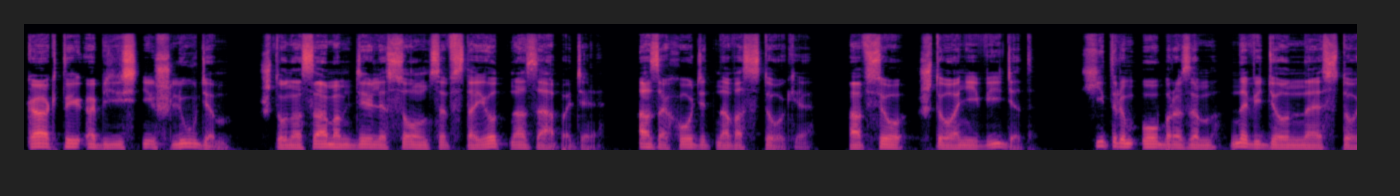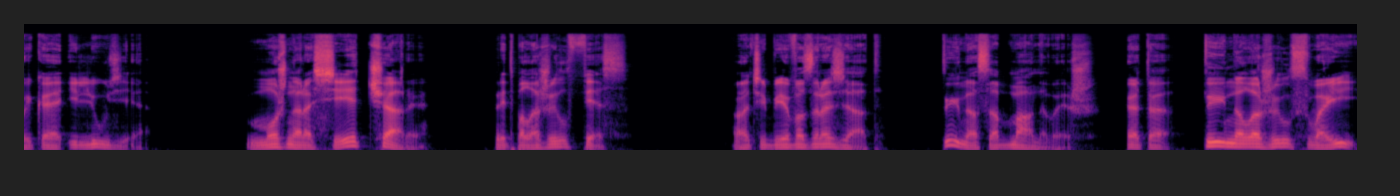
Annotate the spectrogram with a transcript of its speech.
Как ты объяснишь людям, что на самом деле солнце встает на западе, а заходит на востоке, а все, что они видят, хитрым образом наведенная стойкая иллюзия. «Можно рассеять чары», — предположил Фес. «А тебе возразят. Ты нас обманываешь. Это ты наложил свои»,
